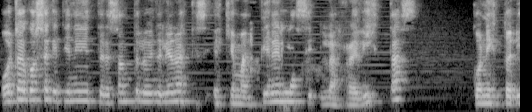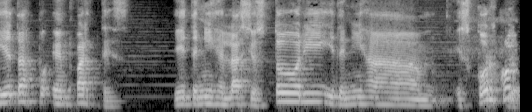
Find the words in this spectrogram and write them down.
otra cosa que tienen interesante los italianos es que, es que mantienen las, las revistas con historietas en partes. Y ahí tenéis el Lazio Story y tenéis a um, Scorpio.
